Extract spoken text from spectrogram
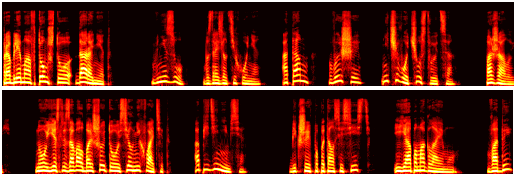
Проблема в том, что дара нет. Внизу, — возразил Тихоня, — а там, выше, ничего чувствуется. Пожалуй. Но если завал большой, то сил не хватит. Объединимся. Бикшеев попытался сесть, и я помогла ему. Воды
